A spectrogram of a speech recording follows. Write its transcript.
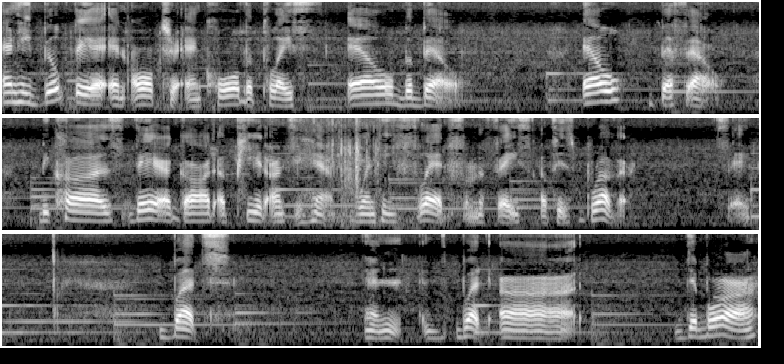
And he built there an altar and called the place El Bethel, El Bethel, because there God appeared unto him when he fled from the face of his brother. See? But and but uh, Deborah,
